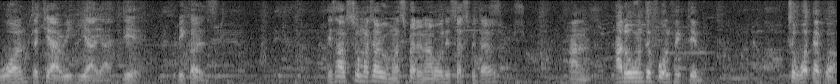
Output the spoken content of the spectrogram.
want to carry Yaya there because it has so much a rumor spreading about this hospital and I don't want to fall victim to whatever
